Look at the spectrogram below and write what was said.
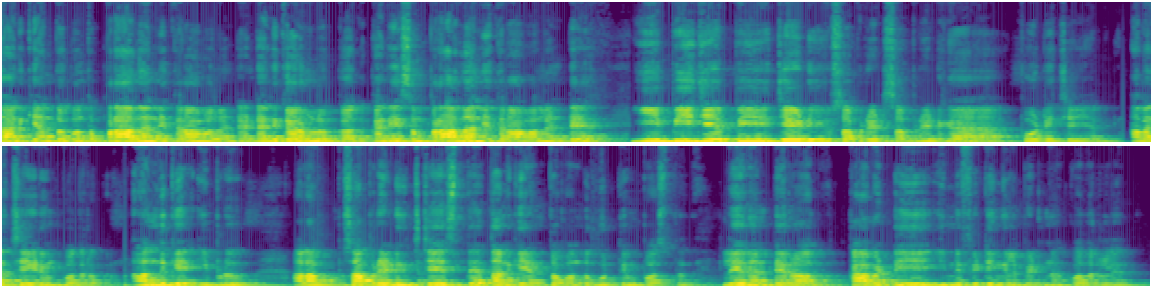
దానికి ఎంతో కొంత ప్రాధాన్యత రావాలంటే అంటే అధికారంలోకి కాదు కనీసం ప్రాధాన్యత రావాలంటే ఈ బీజేపీ జేడీయూ సపరేట్ సపరేట్గా పోటీ చేయాలి. అలా చేయడం కుదరదు. అందుకే ఇప్పుడు అలా సపరేట్గా చేస్తే తనకి ఎంతో కొంత గుర్తింపు వస్తుంది. లేదంటే రాదు. కాబట్టి ఇన్ని ఫిట్టింగ్లు పెట్టినా కుదరలేదు.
